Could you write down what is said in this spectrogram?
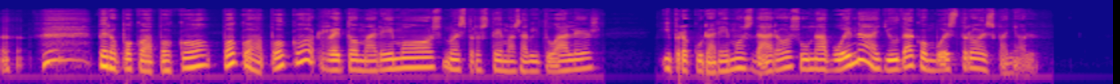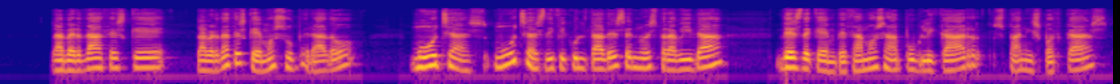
Pero poco a poco, poco a poco, retomaremos nuestros temas habituales y procuraremos daros una buena ayuda con vuestro español. La verdad es que, la verdad es que hemos superado muchas, muchas dificultades en nuestra vida desde que empezamos a publicar Spanish Podcast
